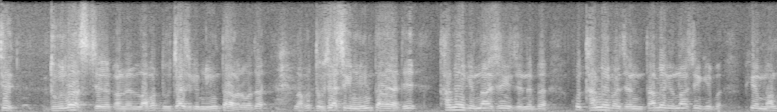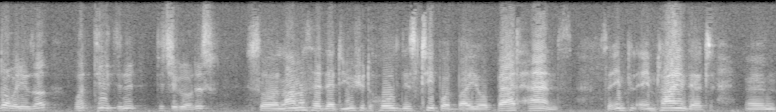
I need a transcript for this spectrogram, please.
제 두라스 제가 간에 라바 두자지게 민다 그러다 라바 두자지게 민다 해야 돼 탐에게 나시게 전에 그 탐에 봐전 탐에게 나시게 그게 만다 봐 인자 어디지니 디치고 그랬어 So Lama said that you should hold this teapot by your bad hands, so impl- implying that um,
